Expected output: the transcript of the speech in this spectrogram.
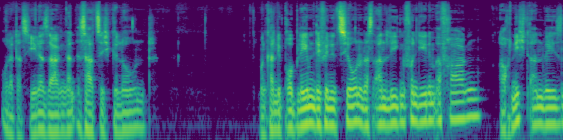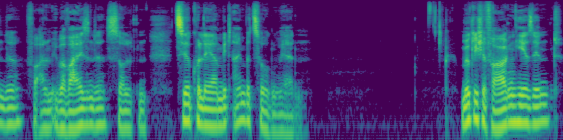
oder dass jeder sagen kann, es hat sich gelohnt. Man kann die Problemdefinition und das Anliegen von jedem erfragen auch Nicht-Anwesende, vor allem Überweisende, sollten zirkulär mit einbezogen werden. Mögliche Fragen hier sind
